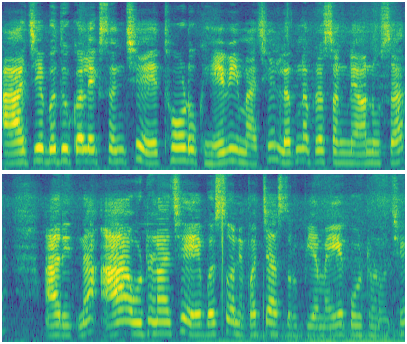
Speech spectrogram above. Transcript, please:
આ જે બધું કલેક્શન છે, એ થોડુંક હેવીમાં છે, લગ્ન પ્રસંગને અનુસાર. આ રીતના આ ઓઢણા છે, એ બસો ને પચાસ રૂપિયામાં એક ઓઢણું છે.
